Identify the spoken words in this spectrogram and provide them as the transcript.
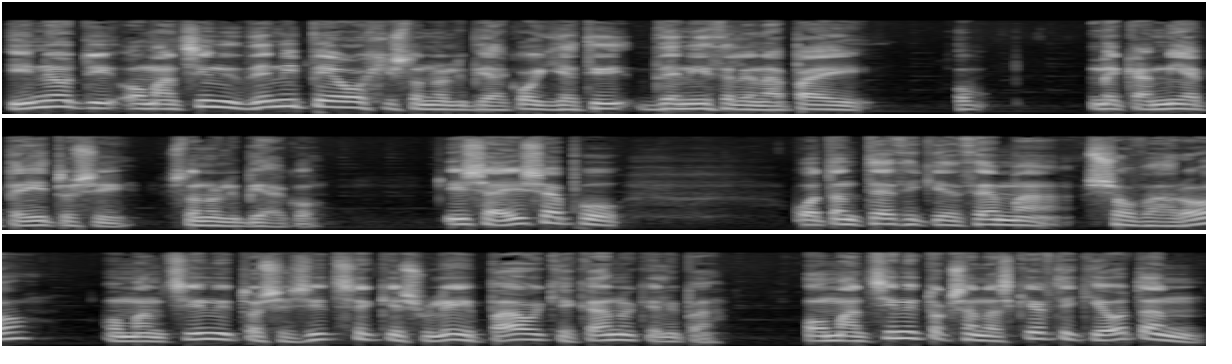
είναι ότι ο Μαντσίνη δεν είπε όχι στον Ολυμπιακό γιατί δεν ήθελε να πάει με καμία περίπτωση στον Ολυμπιακό. Ίσα ίσα που όταν τέθηκε θέμα σοβαρό, ο Μαντσίνη το συζήτησε και σου λέει πάω και κάνω κλπ. Ο Μαντσίνη το ξανασκέφτηκε όταν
